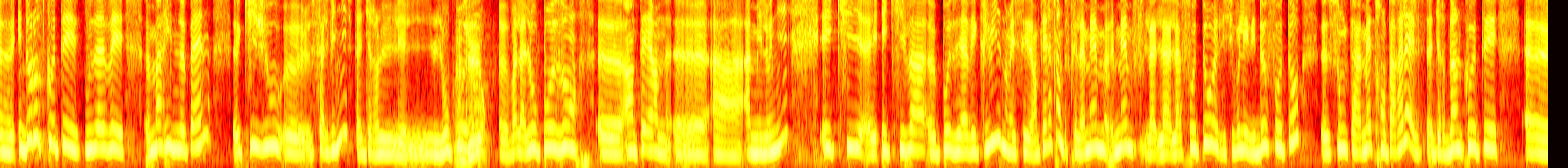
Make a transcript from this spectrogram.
Euh, et de l'autre côté, vous avez euh, Marine Le Pen euh, qui joue euh, Salvini, c'est-à-dire l'opposant, voilà l'opposant interne à, à Mélanie, et qui et qui va poser avec lui. Non, mais c'est intéressant parce que la même même la, la, la, photo, si vous voulez, les deux photos sont à mettre en parallèle, c'est-à-dire d'un côté euh,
